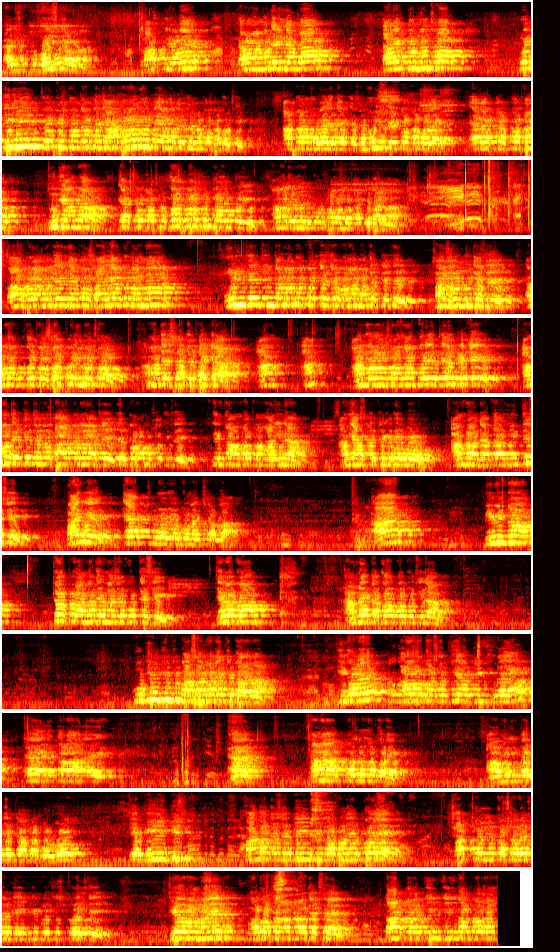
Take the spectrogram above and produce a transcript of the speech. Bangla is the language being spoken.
শুধু বহিষ্কার শাস্তি হবে কারণ আমাদের নেতা তারেক রহমান সাহেব প্রতিদিন চব্বিশ ঘণ্টার মধ্যে আঠারো ঘন্টায় আমাদের জন্য কথা বলছে আপনারা মোবাইলে দেখতেছেন উনি যে কথা বলে এর একটা কথা যদি আমরা একশো পার্সেন্ট দশ পার্সেন্ট পালন করি আমাদের মধ্যে কোনো সমস্যা থাকতে পারে না তারপরে আমাদের নেতা যে চিন্তা ভাবনা করতেছে এবং আমাদেরকে যে শাসন দিতেছে এবং গত সতেরো বছর আমাদের সাথে থাকা আন্দোলন সংগ্রাম করে জেল থেকে আমাদেরকে যেন সহায়তা করে আছে যে পরামর্শ দিতে। কিন্তু আমরা তা মানি না। আমি আজকে থেকে বলব, আমরা নেতার নির্দেশে বাইরে এক লড়বো না ইনশাল্লাহ আর বিভিন্ন চক্র আমাদের মাঝে করতেছে যেরকম আমরা একটা গল্প করছিলাম কুকিং কিন্তু বাসা বানাইতে পারে না। কি করে? আমার বাসা আর ডিম ফুলাইয়া তারা হ্যাঁ ছানা প্রজন্ম করে। আওয়ামী লীগ ভাইদেরকে আমরা বলব যে বিএনপি বিএনপি গঠনের পরে সাতচল্লিশ বছর হয়েছে বিএনপি প্রতিষ্ঠিত হয়েছে জিয়া রহমানের অবস্থান আপনারা দেখছেন তারপরে তিন তিনবার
